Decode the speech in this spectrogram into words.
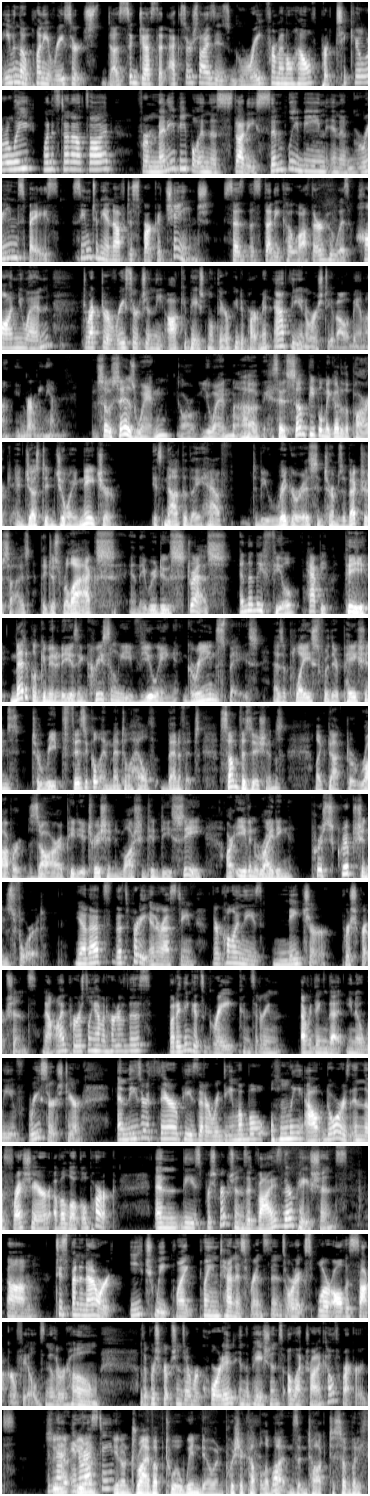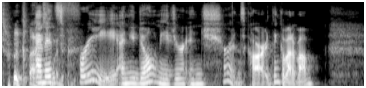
Even though plenty of research does suggest that exercise is great for mental health, particularly when it's done outside, for many people in this study, simply being in a green space seemed to be enough to spark a change, says the study co author, who was Han Yuen, Director of Research in the Occupational Therapy Department at the University of Alabama in Birmingham. So says Wen, or Yuen, uh, he says some people may go to the park and just enjoy nature. It's not that they have to be rigorous in terms of exercise. They just relax and they reduce stress and then they feel happy. The medical community is increasingly viewing green space as a place for their patients to reap physical and mental health benefits. Some physicians, like Dr. Robert Zarr, a pediatrician in Washington, D.C., are even writing prescriptions for it. Yeah, that's that's pretty interesting. They're calling these nature prescriptions. Now, I personally haven't heard of this, but I think it's great considering everything that, you know, we've researched here. And these are therapies that are redeemable only outdoors in the fresh air of a local park. And these prescriptions advise their patients um, to spend an hour each week, like playing tennis, for instance, or to explore all the soccer fields near their home. The prescriptions are recorded in the patient's electronic health records. Isn't you that don't, you don't- interesting? You don't, drive up to a window and push a couple of buttons and talk to somebody through a glass and it's window. free and you don't need your insurance card think about it bob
